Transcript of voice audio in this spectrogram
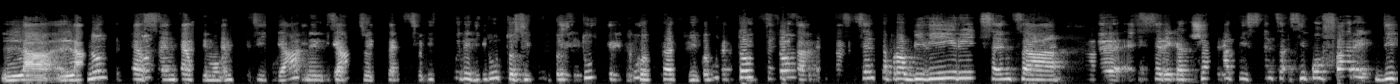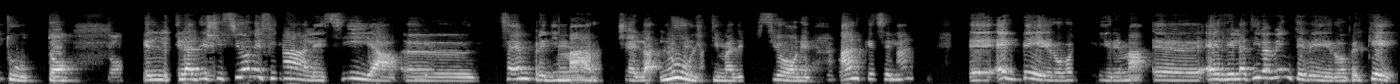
la, la non c'è assenza di democrazia, nel senso che discute di tutto, si discute di tutto, il contrario di tutto, senza, senza probi viri, senza eh, essere cacciati, senza, si può fare di tutto. E la decisione finale sia eh, sempre di Marco, cioè la- l'ultima decisione, anche se eh, è vero, voglio dire, ma eh, è relativamente vero perché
